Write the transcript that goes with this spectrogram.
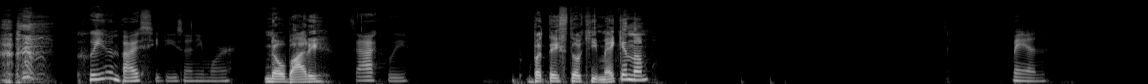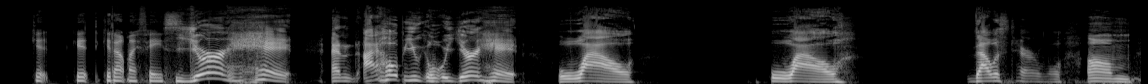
Who even buys CDs anymore? Nobody, Exactly. but they still keep making them. Man, get get get out my face. You're hit, and I hope you you're hit. Wow, wow, that was terrible. Um,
